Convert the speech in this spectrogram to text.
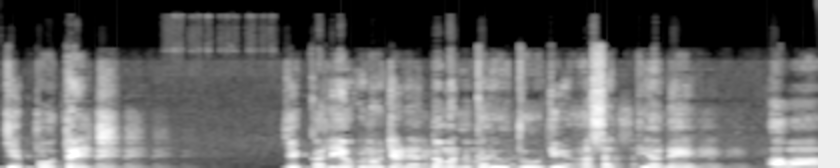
જે પોતે જ જે કલિયુગનું જેણે દમન કર્યું હતું, જે અસત્યને, આવા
